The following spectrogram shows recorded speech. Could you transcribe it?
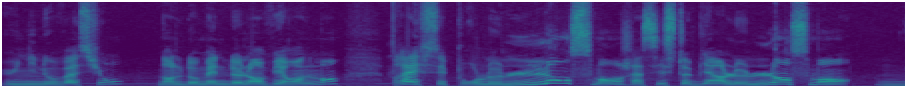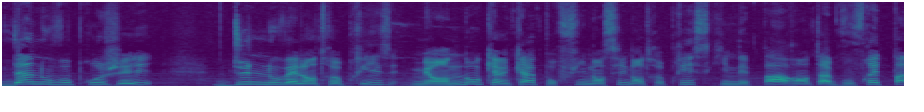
une innovation, dans le domaine de l'environnement. Bref, c'est pour le lancement, j'insiste bien, le lancement d'un nouveau projet, d'une nouvelle entreprise, mais en aucun cas pour financer une entreprise qui n'est pas rentable. Vous ferez pas.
